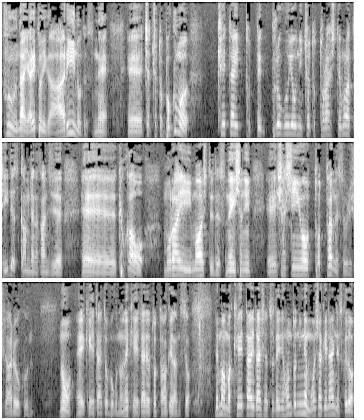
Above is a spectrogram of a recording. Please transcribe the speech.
風なやりとりがありのですね、えー、ちょ、ちょっと僕も、携帯撮ってブログ用にちょっと撮らせてもらっていいですかみたいな感じで、えー、許可をもらいましてですね、一緒に、えー、写真を撮ったんですよ、石川亮君の、えー、携帯と僕のね、携帯で撮ったわけなんですよ。で、まあまあ、携帯出しはつでに本当にね、申し訳ないんですけど、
